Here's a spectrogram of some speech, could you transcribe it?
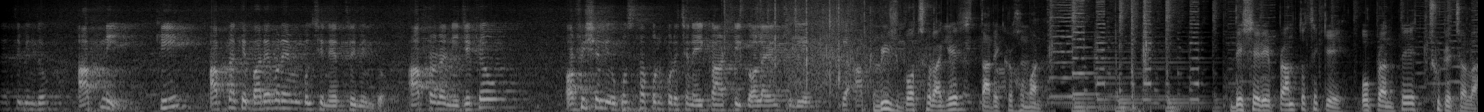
নেতৃবৃন্দ, আপনি কি আপনাকে বারে বারে আমি বলছি নেতৃবৃন্দ, আপনারা নিজেকেও অফিসিয়ালি উপস্থাপন করেছেন এই কার্ডটি গলায় ঝুলিয়ে যে বিশ বছর আগের তারেক রহমান। দেশের এ প্রান্ত থেকে ও প্রান্তে ছুটে চলা।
